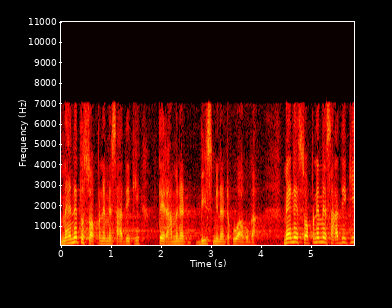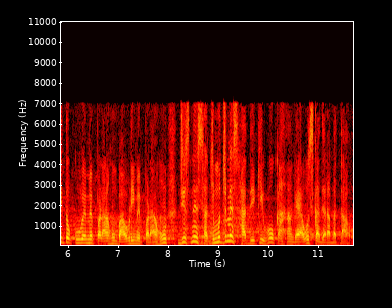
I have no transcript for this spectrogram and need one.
मैंने तो सपने में शादी की, तेरह मिनट, बीस मिनट हुआ होगा। मैंने सपने में शादी की तो कुएँ में पड़ा हूँ, बावड़ी में पड़ा हूँ। जिसने सचमुच में शादी की, वो कहाँ गया, उसका जरा बताओ।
